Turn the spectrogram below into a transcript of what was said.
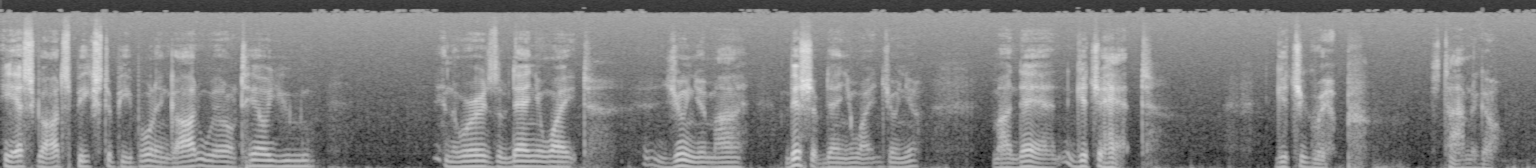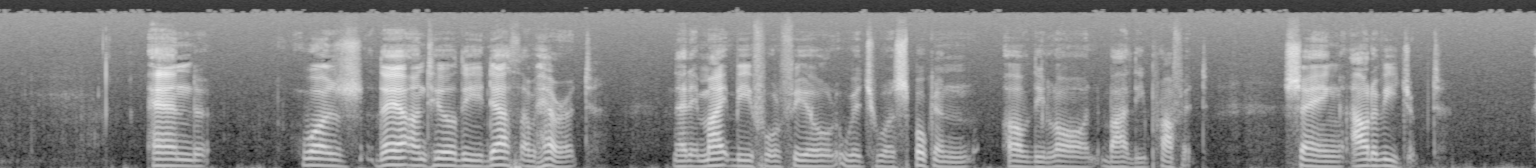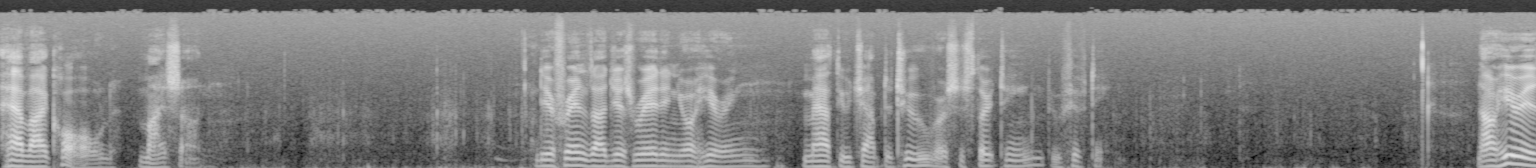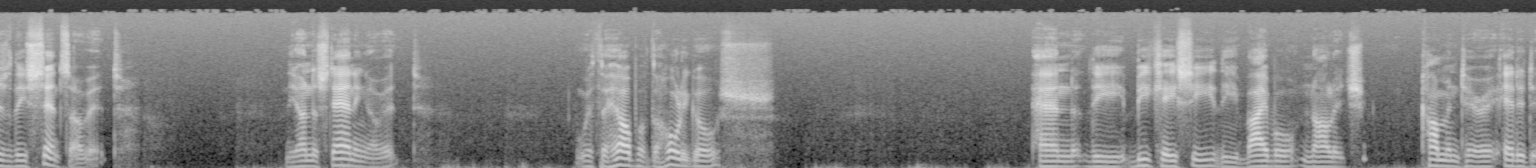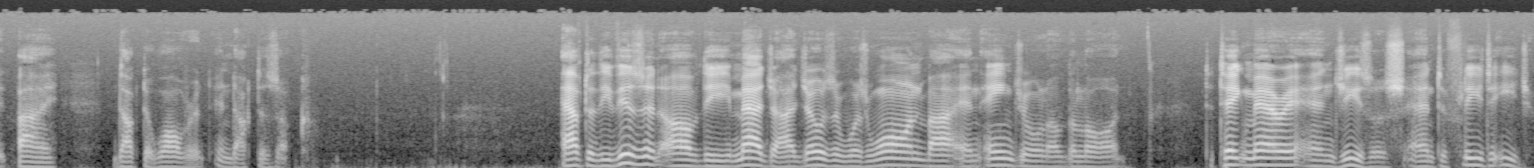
Yes, God speaks to people, and God will tell you in the words of Daniel White Jr., my Bishop Daniel White Jr., my dad, get your hat, get your grip. It's time to go. And was there until the death of Herod that it might be fulfilled which was spoken of the Lord by the prophet, saying, Out of Egypt have I called my son. Dear friends, I just read in your hearing Matthew chapter 2, verses 13 through 15. Now, here is the sense of it, the understanding of it, with the help of the Holy Ghost and the BKC, the Bible Knowledge Commentary, edited by Dr. Walvoord and Dr. Zuck. After the visit of the Magi, Joseph was warned by an angel of the Lord to take Mary and Jesus and to flee to Egypt.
